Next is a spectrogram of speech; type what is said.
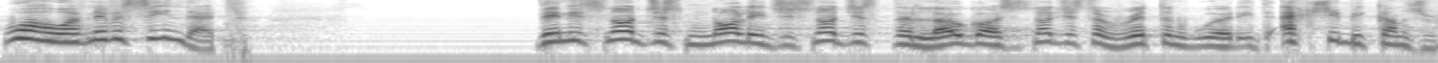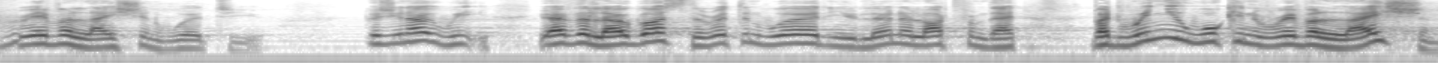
whoa, I've never seen that. Then it's not just knowledge, it's not just the logos, it's not just a written word, it actually becomes revelation word to you. Because you know, we, you have the logos, the written word, and you learn a lot from that. But when you walk in revelation,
